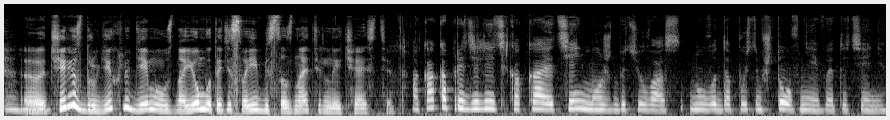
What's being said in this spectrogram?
Мгм. Через других людей мы узнаем вот эти свои бессознательные части. А как определить, какая тень может быть у вас? Ну вот, допустим, что в ней, в этой тени?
